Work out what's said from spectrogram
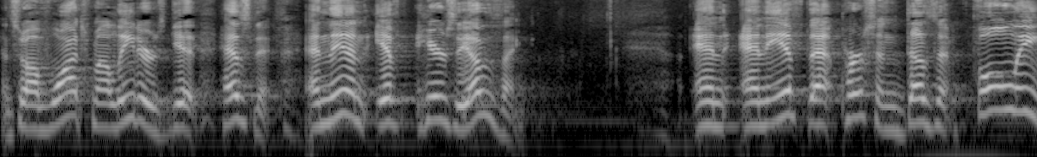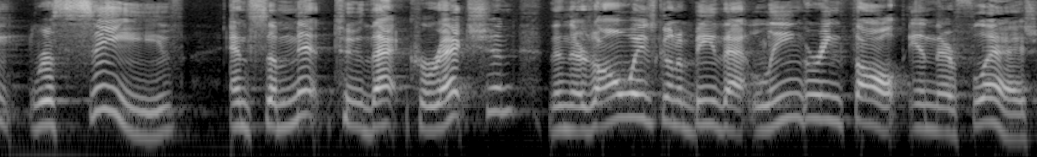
And so I've watched my leaders get hesitant. And then if here's the other thing. And, and if that person doesn't fully receive and submit to that correction, then there's always going to be that lingering thought in their flesh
